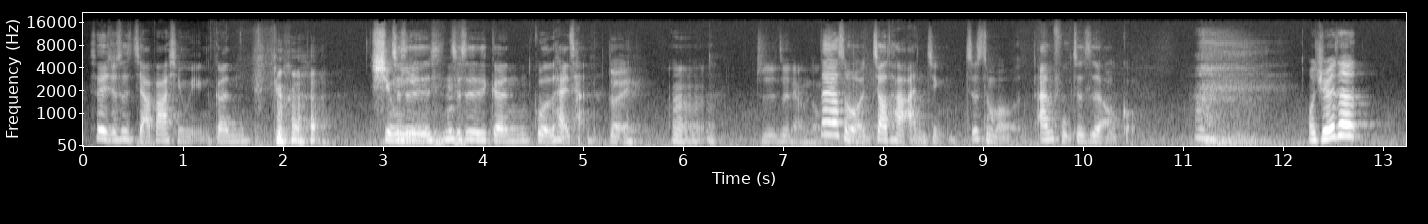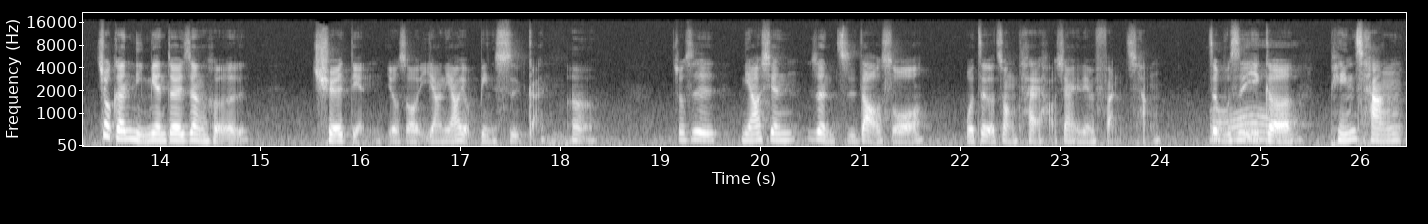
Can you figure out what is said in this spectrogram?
所以就是假霸行为跟 就是就是跟过得太惨，对。嗯嗯嗯，就是这两种。那要怎么叫它安静？就是怎么安抚这只老狗？我觉得就跟你面对任何缺点有时候一样，你要有病视感。嗯，就是你要先认知到，说我这个状态好像有点反常，这不是一个平常。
